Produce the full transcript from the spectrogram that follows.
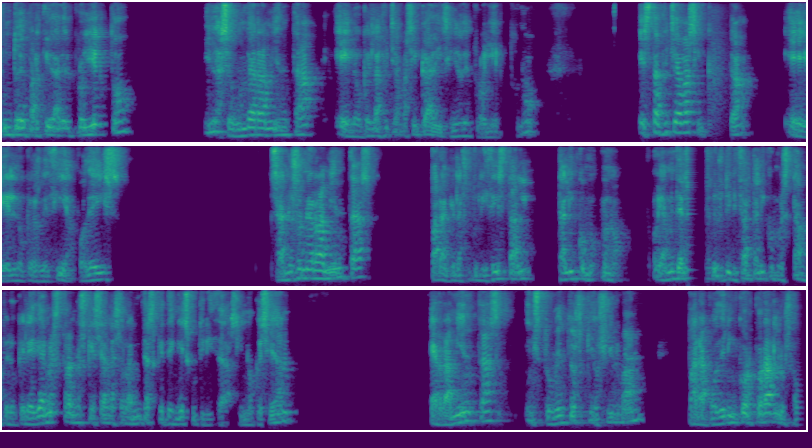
punto de partida del proyecto. Y la segunda herramienta, eh, lo que es la ficha básica de diseño de proyecto. ¿no? Esta ficha básica, eh, lo que os decía, podéis... O sea, no son herramientas para que las utilicéis tal, tal y como... Bueno, obviamente las podéis utilizar tal y como están, pero que la idea nuestra no es que sean las herramientas que tengáis que utilizar, sino que sean herramientas, instrumentos que os sirvan para poder incorporarlos a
